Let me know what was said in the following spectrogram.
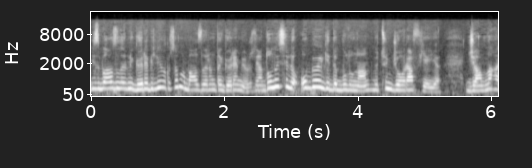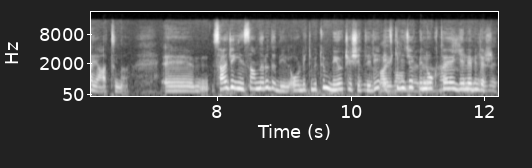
Biz bazılarını görebiliyoruz ama bazılarını da göremiyoruz. Yani dolayısıyla o bölgede bulunan bütün coğrafyayı, canlı hayatını, e, sadece insanları da değil, oradaki bütün biyoçeşitliliği Tabii, etkileyecek bir noktaya şeyi, gelebilir. evet.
